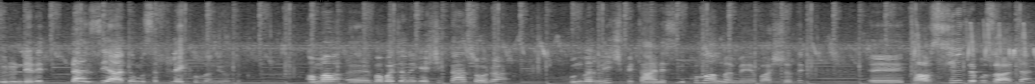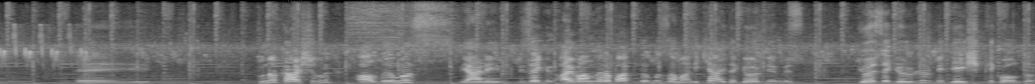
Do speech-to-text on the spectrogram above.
ürünlerinden ziyade mısır flake kullanıyorduk. Ama e, babacana geçtikten sonra bunların hiçbir tanesini kullanmamaya başladık. E, tavsiye de bu zaten. E, buna karşılık aldığımız yani bize hayvanlara baktığımız zaman iki ayda gördüğümüz gözle görülür bir değişiklik oldu.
